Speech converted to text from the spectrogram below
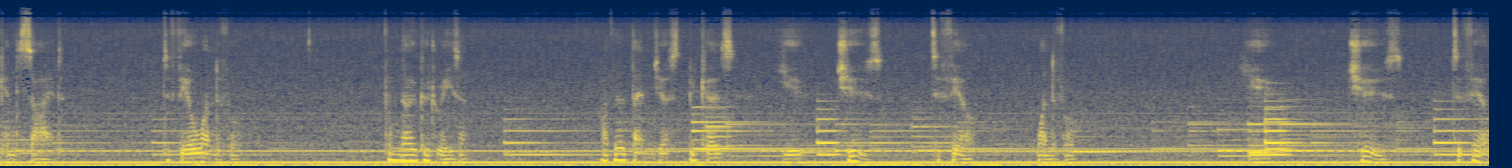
can decide to feel wonderful for no good reason other than just because you choose to feel wonderful. You choose to feel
